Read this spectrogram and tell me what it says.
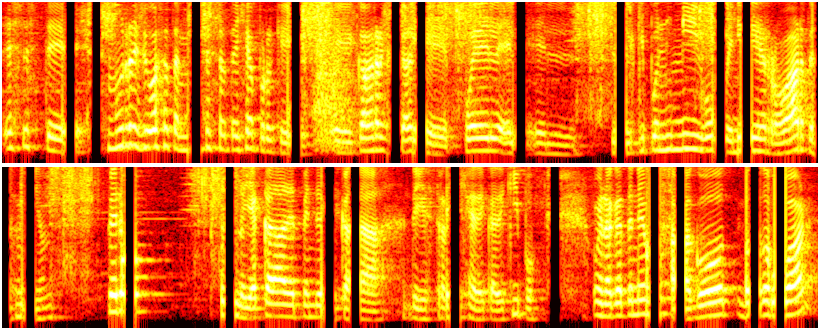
es, este, es muy riesgosa también esta estrategia porque eh, cabe recalcar que puede el, el- el- el equipo enemigo venir y robarte los minions, pero bueno, ya cada depende de cada de estrategia de cada equipo. Bueno, acá tenemos a God, God of War,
